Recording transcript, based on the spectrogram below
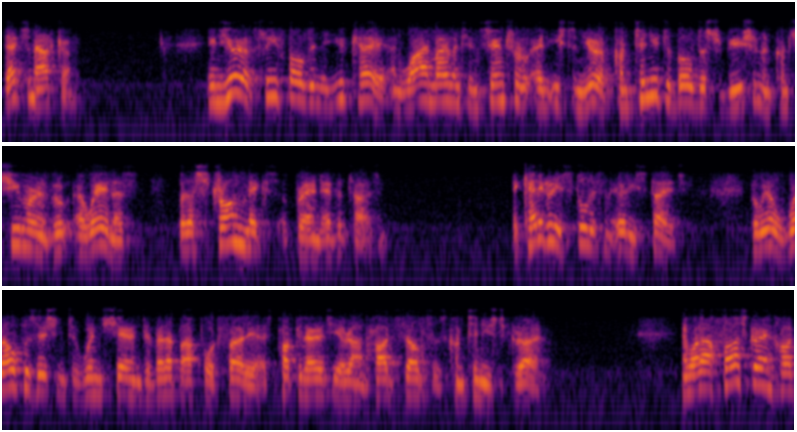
That's an outcome. In Europe, Three Fold in the U.K. and Wai Moment in Central and Eastern Europe continue to build distribution and consumer awareness with a strong mix of brand advertising. The category is still at an early stage, but we are well-positioned to win share and develop our portfolio as popularity around hard seltzers continues to grow. And while our fast-growing hard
